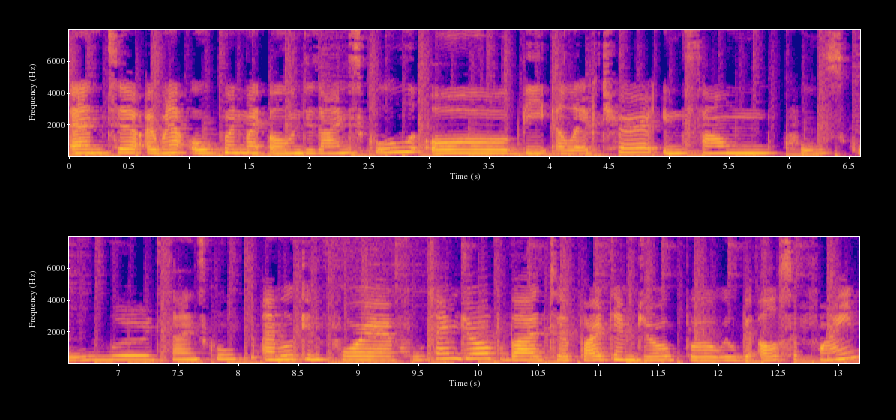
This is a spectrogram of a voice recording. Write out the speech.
and uh, I want to open my own design school or be a lecturer in some cool school, uh, design school. I'm looking for a full-time job, but a part-time job uh, will be also fine.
